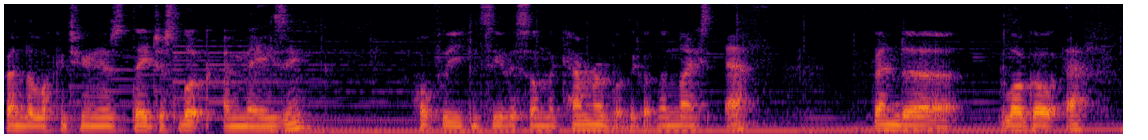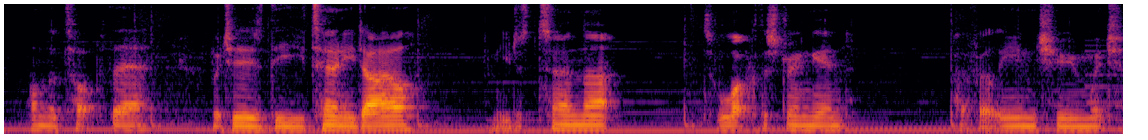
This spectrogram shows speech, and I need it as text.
Fender locking tuners. They just look amazing. Hopefully you can see this on the camera, but they've got the nice F, Fender logo F on the top there, which is the turny dial. You just turn that to lock the string in, perfectly in tune, which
